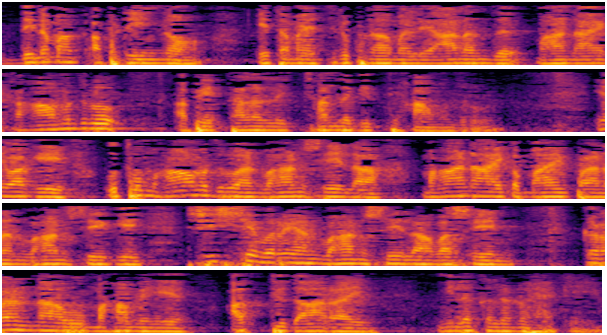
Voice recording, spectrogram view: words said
දිනමක් අපිට ඉන්නවා. ඒ තමයි ත්‍රිකුණාමලේ ආනන්ද මහානායක හාමුදුරුවෝ අපේ තලලේ චන්දගිත්ති හාමුදුරුවෝ. ඒ වගේ උතුම් හාමුදුරුවන් වහන්සේලා මහානායක මාහිමිපාණන් වහන්සේගේ ශිෂ්‍යවරයන් වහන්සේලා වශයෙන් කරන්නා වූ මහමෙය අත්‍යුදාරයි මිලකල නොහැකියි.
